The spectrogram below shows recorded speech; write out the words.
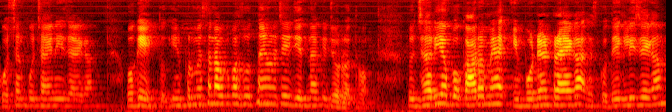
क्वेश्चन पूछा ही नहीं जाएगा। ओके तो इन्फॉर्मेशन आपके पास उतना ही होना चाहिए जितना की ज़रूरत हो। तो झरिया, बोकारो में है इंपॉर्टेंट रहेगा, इसको देख लीजिएगा।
